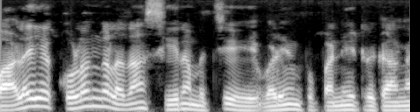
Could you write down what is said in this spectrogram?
பழைய குளங்களை தான் சீரமைச்சு வடிவமைப்பு பண்ணிட்டு இருக்காங்க.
